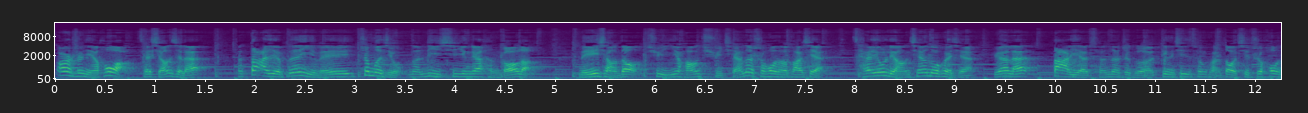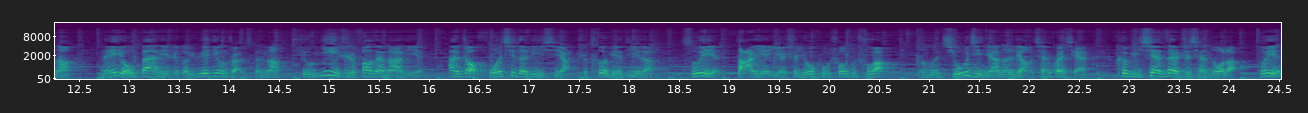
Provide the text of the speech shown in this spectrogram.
二十年后啊才想起来。那大爷本以为这么久，那利息应该很高了，没想到去银行取钱的时候呢，发现才有两千多块钱。原来大爷存的这个定期存款到期之后呢，没有办理这个约定转存呢，就一直放在那里，按照活期的利息啊是特别低的，所以大爷也是有苦说不出啊。那么九几年的两千块钱可比现在值钱多了，所以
